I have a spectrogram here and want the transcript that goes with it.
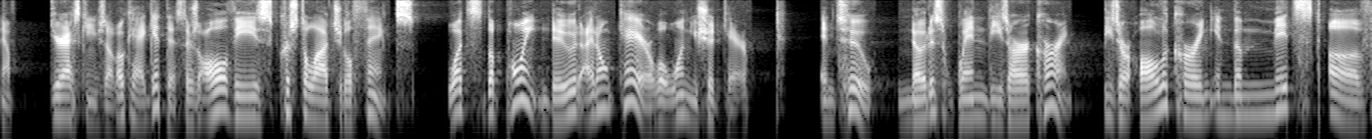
Now, you're asking yourself, okay, I get this. There's all these Christological things. What's the point, dude? I don't care. Well, one, you should care. And two, notice when these are occurring. These are all occurring in the midst of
